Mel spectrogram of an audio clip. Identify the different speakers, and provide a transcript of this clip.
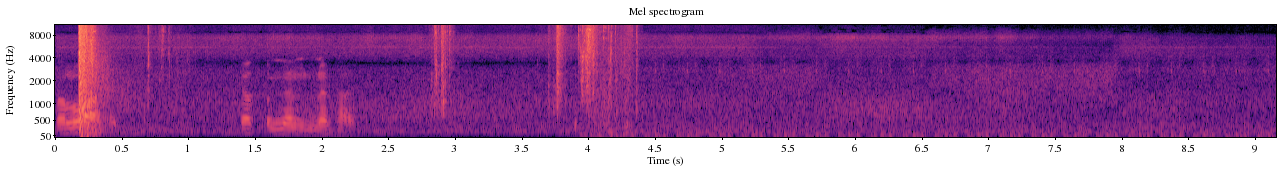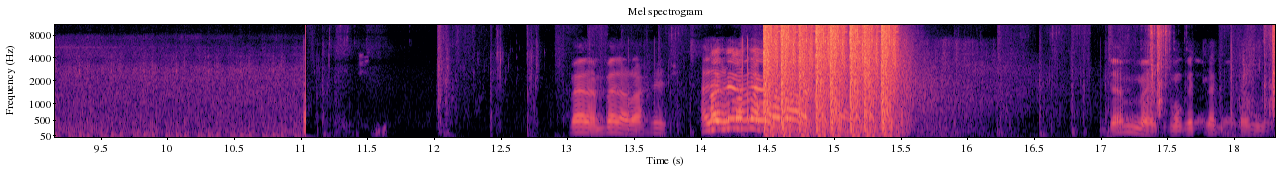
Speaker 1: وصل واحد شط من ال- من هذا بلا بلا راح يجي. دمج مو قلت لك دمج.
